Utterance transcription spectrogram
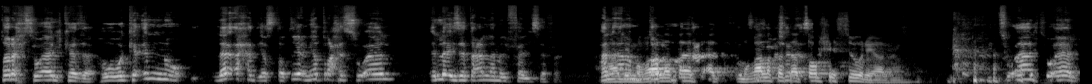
طرح سؤال كذا. هو وكأنه لا أحد يستطيع أن يطرح السؤال إلا إذا تعلم الفلسفة. هل أنا مغالطة مغالطة الطرش السوري هذا. سؤال سؤال.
